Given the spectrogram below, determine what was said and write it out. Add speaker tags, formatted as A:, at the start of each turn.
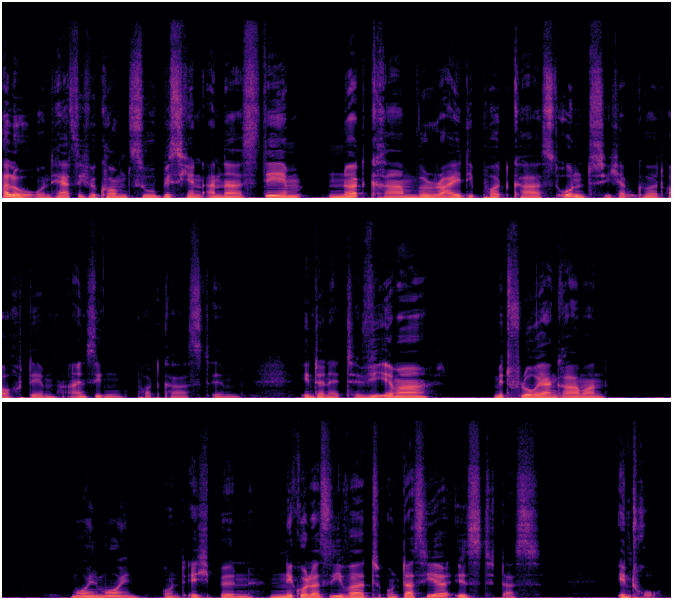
A: Hallo und herzlich willkommen zu Bisschen anders, dem Nerdkram Variety Podcast und ich habe gehört auch dem einzigen Podcast im Internet. Wie immer mit Florian Gramann.
B: Moin, moin.
A: Und ich bin Nikolas Sievert und das hier ist das Intro.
